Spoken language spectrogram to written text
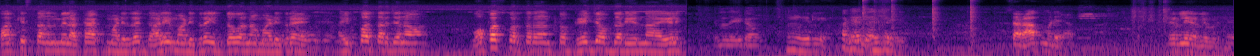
ಪಾಕಿಸ್ತಾನದ ಮೇಲೆ ಅಟ್ಯಾಕ್ ಮಾಡಿದ್ರೆ ದಾಳಿ ಮಾಡಿದ್ರೆ ಯುದ್ಧವನ್ನ ಮಾಡಿದ್ರೆ ಇಪ್ಪತ್ತಾರು ಜನ ವಾಪಸ್ ಬರ್ತಾರ ಅಂತ ಬೇಜವಾಬ್ದಾರಿಯನ್ನ ಹೇಳಿ ಸರ್ ಆಫ್ ಮಾಡಿ ಇರಲಿ ಇರಲಿ ಬಿಡಿ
